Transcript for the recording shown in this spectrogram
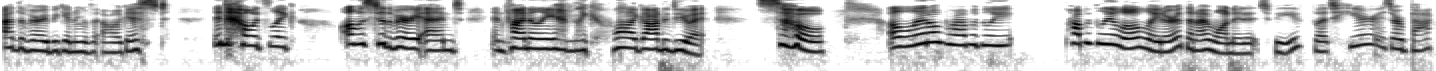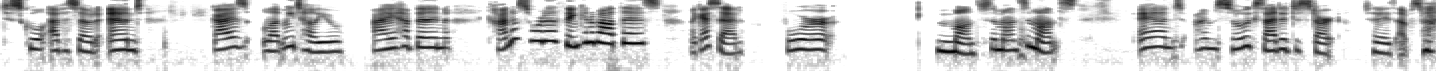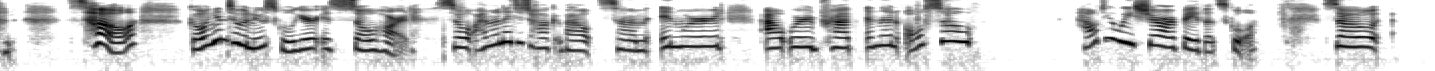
at the very beginning of August. And now it's like almost to the very end. And finally, I'm like, well, I gotta do it. So, a little probably, probably a little later than I wanted it to be. But here is our back to school episode. And guys, let me tell you, I have been kind of sort of thinking about this, like I said, for months and months and months and I'm so excited to start today's episode. So, going into a new school year is so hard. So, I wanted to talk about some inward, outward prep, and then also how do we share our faith at school? So,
